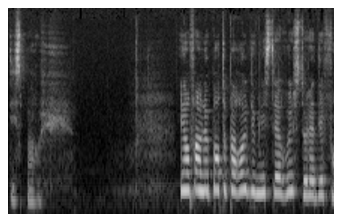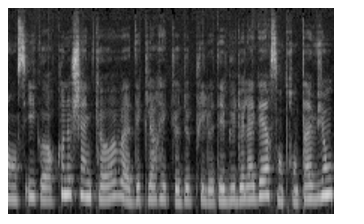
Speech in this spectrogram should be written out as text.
disparues. Et enfin, le porte-parole du ministère russe de la Défense, Igor Konashenkov, a déclaré que depuis le début de la guerre, 130 avions,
